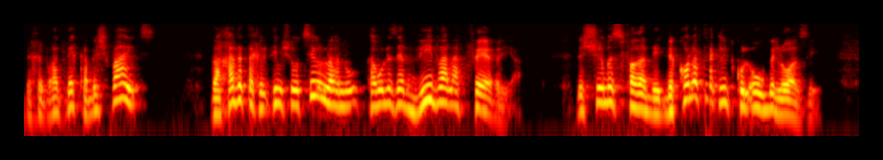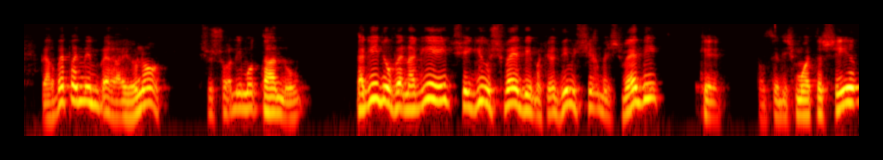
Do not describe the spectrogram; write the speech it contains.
בחברת דקה בשוויץ, ואחד התקליטים שהוציאו לנו, קראו לזה ויבה לה פריה. זה שיר בספרדית, וכל התקליט כולו הוא בלועזי. והרבה פעמים בראיונות, ששואלים אותנו, תגידו ונגיד שהגיעו שוודים, אתם יודעים שיר בשוודית? כן. אתה רוצה לשמוע את השיר?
